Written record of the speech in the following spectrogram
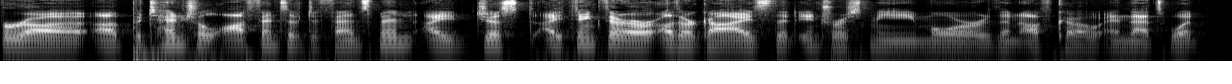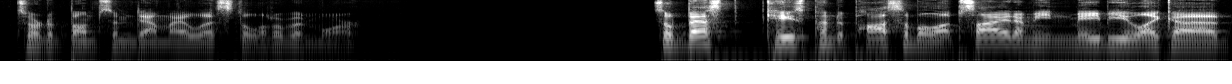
for a, a potential offensive defenseman, I just I think there are other guys that interest me more than Ufko, and that's what sort of bumps him down my list a little bit more. So best case possible upside. I mean, maybe like a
